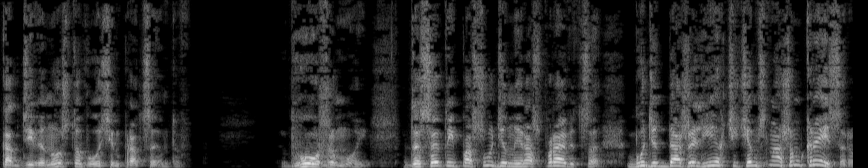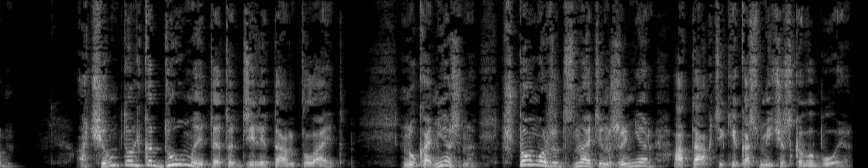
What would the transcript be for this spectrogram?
как 98%. Боже мой, да с этой посудиной расправиться будет даже легче, чем с нашим крейсером. О чем только думает этот дилетант Лайт? Ну, конечно, что может знать инженер о тактике космического боя?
